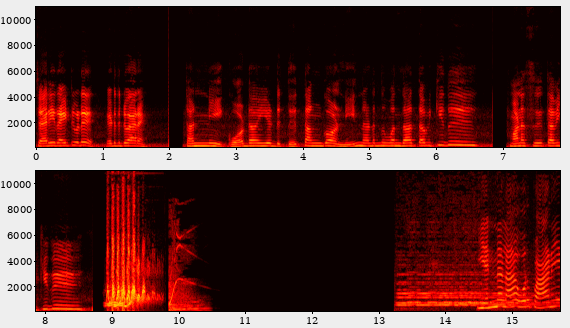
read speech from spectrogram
சரி ரைட்டு விடு. எடுத்துட்டு வரேன். தண்ணி கோடம் எடுத்து தங்கம் நீ நடந்து வந்தா தவிக்குது. மனசு தவிக்குது. என்னடா ஒரு பானையை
